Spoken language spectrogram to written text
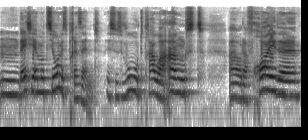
Hm, welche Emotion ist präsent? Ist es Wut, Trauer, Angst äh, oder Freude?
